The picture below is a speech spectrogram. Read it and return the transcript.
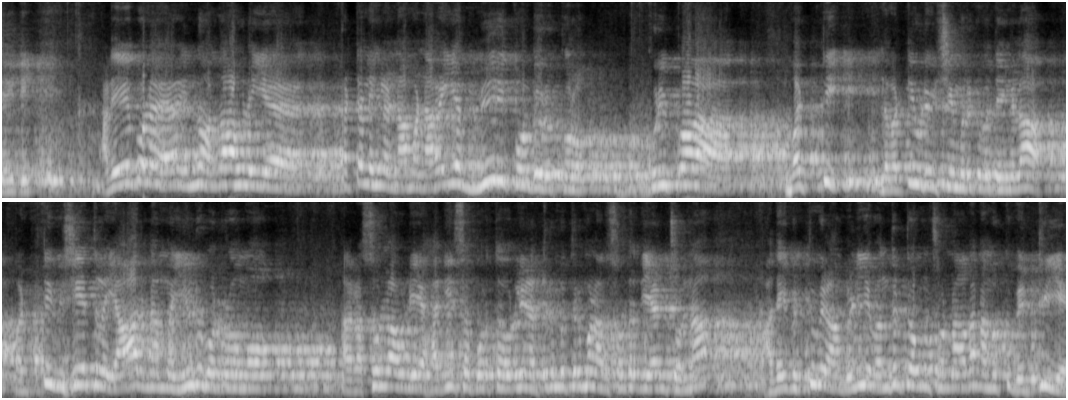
செய்தி. அதே போல் இன்னும் அல்லாஹுடைய கட்டளைகளை நாம் நிறைய மீறி கொண்டு இருக்கிறோம் குறிப்பாக வட்டி. இந்த வட்டியுடைய விஷயம் இருக்குது பார்த்தீங்களா? வட்டி விஷயத்தில் யார் நம்ம ஈடுபடுறோமோ? ரசுல்லாவுடைய ஹதீஸை பொறுத்தவரையிலையும் நான் திரும்ப திரும்ப நான் சொல்கிறது ஏன்னு சொன்னால் அதை விட்டு நாம் வெளியே வந்துட்டோம்னு சொன்னால் தான் நமக்கு வெற்றியே.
